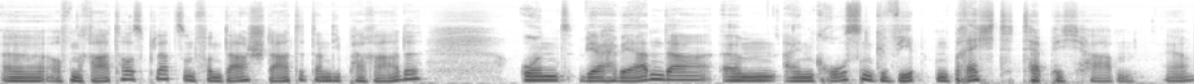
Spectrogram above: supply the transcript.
äh, auf den Rathausplatz und von da startet dann die Parade. Und wir werden da ähm, einen großen gewebten Brecht-Teppich haben, ja,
